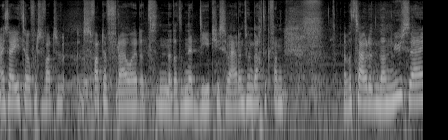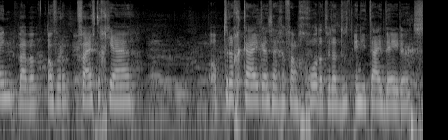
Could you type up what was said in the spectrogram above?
hij zei iets over zwarte, zwarte vrouwen, dat, dat het net diertjes waren. En toen dacht ik van, wat zou het dan nu zijn... waar we over 50 jaar op terugkijken en zeggen van... goh, dat we dat in die tijd deden. Dus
